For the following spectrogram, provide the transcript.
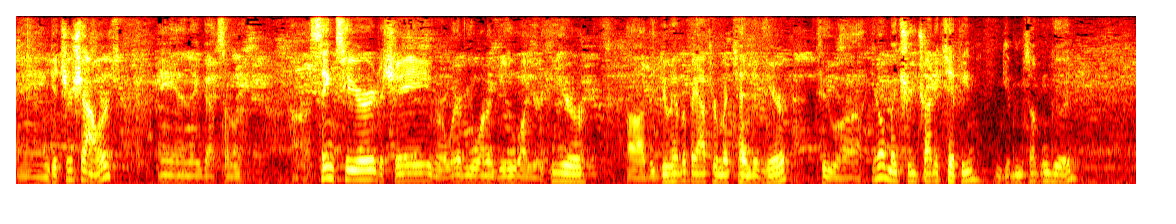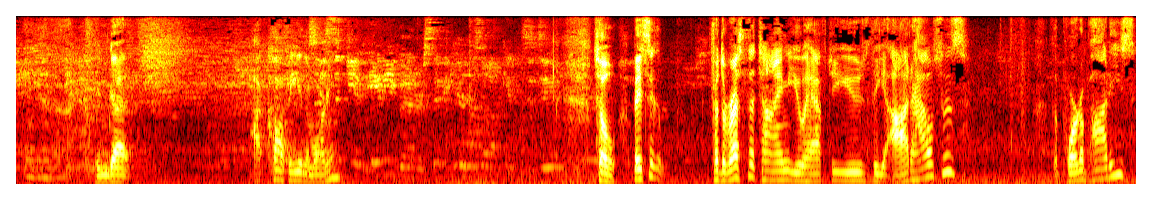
and get your showers. And they've got some uh, sinks here to shave or whatever you want to do while you're here. Uh, they do have a bathroom attendant here to, uh, you know, make sure you try to tip him and give him something good. And uh, we've got hot coffee in the morning. So basically, for the rest of the time, you have to use the odd houses, the porta potties,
